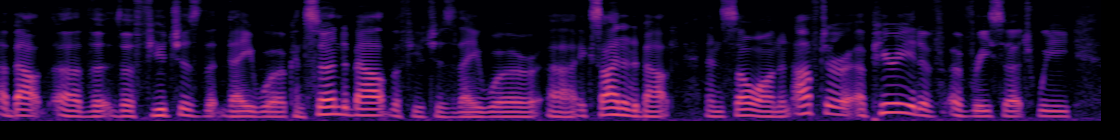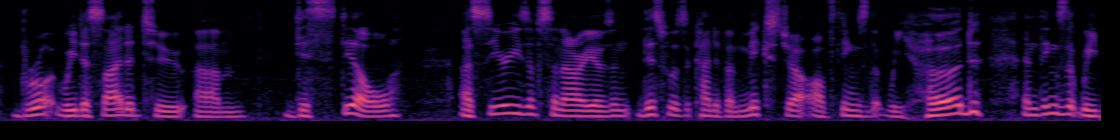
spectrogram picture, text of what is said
about uh, the, the futures that they were concerned about, the futures they were uh, excited about, and so on. And after a period of, of research, we, brought, we decided to um, distill a series of scenarios, and this was a kind of a mixture of things that we heard and things that we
